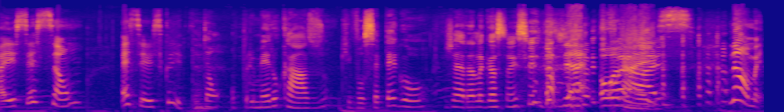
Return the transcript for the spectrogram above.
a exceção é ser escrita. Então, o primeiro caso que você pegou já era alegações finais. Já é orais. Não, mas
